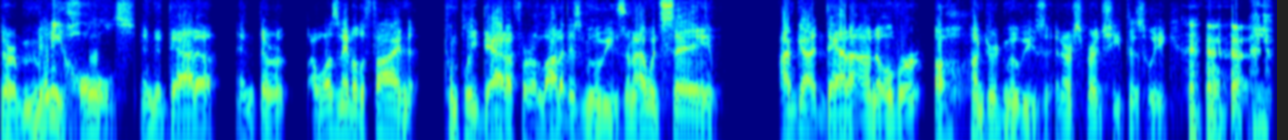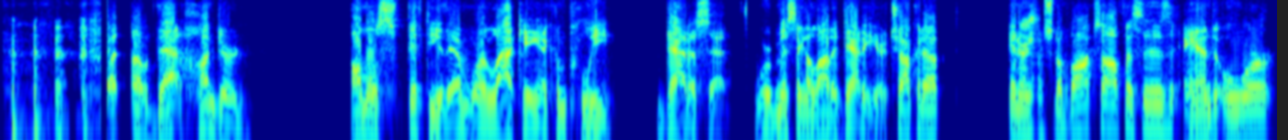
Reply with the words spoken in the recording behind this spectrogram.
there are many holes in the data, and there I wasn't able to find complete data for a lot of his movies. And I would say I've got data on over a hundred movies in our spreadsheet this week. but of that hundred, almost 50 of them were lacking a complete data set. We're missing a lot of data here. Chalk it up international box offices and or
